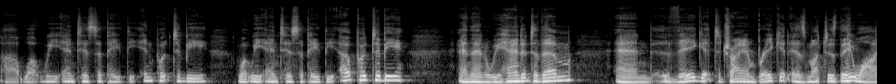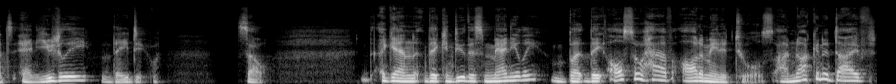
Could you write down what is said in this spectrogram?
uh, what we anticipate the input to be, what we anticipate the output to be, and then we hand it to them, and they get to try and break it as much as they want, and usually they do. So, again, they can do this manually, but they also have automated tools. I'm not going to dive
